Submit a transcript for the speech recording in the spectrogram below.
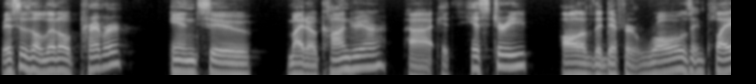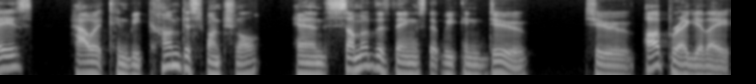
this is a little primer into mitochondria uh, its history, all of the different roles it plays, how it can become dysfunctional, and some of the things that we can do to upregulate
